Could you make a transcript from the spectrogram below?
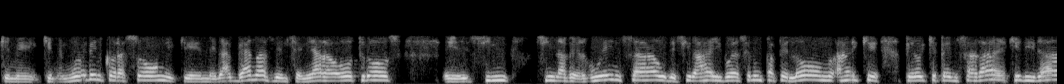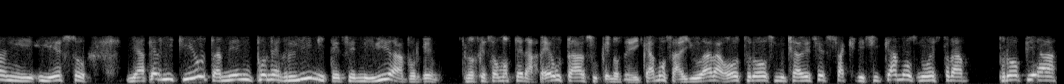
que me, que me mueven el corazón y que me da ganas de enseñar a otros eh, sin, sin la vergüenza o decir, ay, voy a hacer un papelón, ay, que, pero hay que pensar, ay, ¿qué dirán? Y, eso me ha permitido también poner límites en mi vida, porque los que somos terapeutas o que nos dedicamos a ayudar a otros, muchas veces sacrificamos nuestra propia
